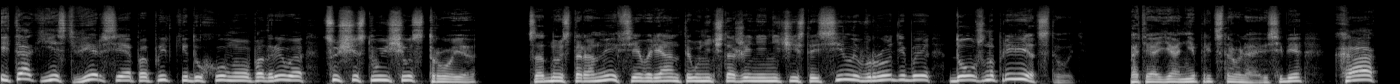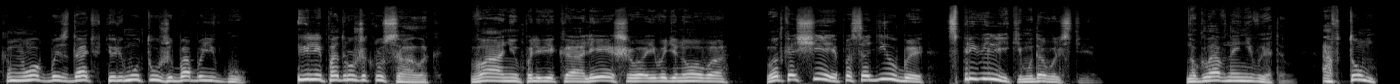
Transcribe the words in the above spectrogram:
Итак, есть версия о попытке духовного подрыва существующего строя. С одной стороны, все варианты уничтожения нечистой силы вроде бы должно приветствовать. Хотя я не представляю себе, как мог бы сдать в тюрьму ту же бабу-ягу или подружек-русалок, Ваню, Полевика, Лешего и Водянова. Вот Кощея посадил бы с превеликим удовольствием. Но главное не в этом а в том,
